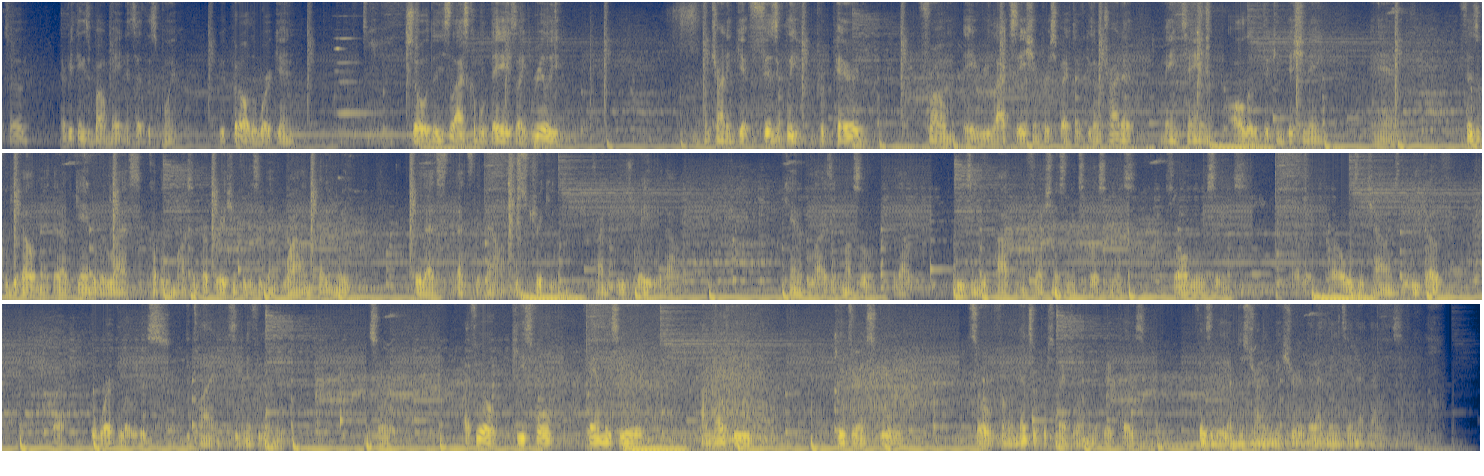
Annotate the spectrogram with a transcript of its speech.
tub. Everything's about maintenance at this point. We've put all the work in. So these last couple days, like really, I'm trying to get physically prepared from a relaxation perspective because I'm trying to maintain all of the conditioning and physical development that I've gained over the last couple of months in preparation for this event while I'm cutting weight. So that's that's the balance. It's tricky trying to lose weight without cannibalizing muscle, without losing your pop and freshness and explosiveness. So all those things are, are always a challenge the week of, but the workload is declined significantly. And so I feel peaceful, family's here, I'm healthy, kids are in school. So from a mental perspective, I'm in a great place. Physically, I'm just trying to make sure that I maintain that balance.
